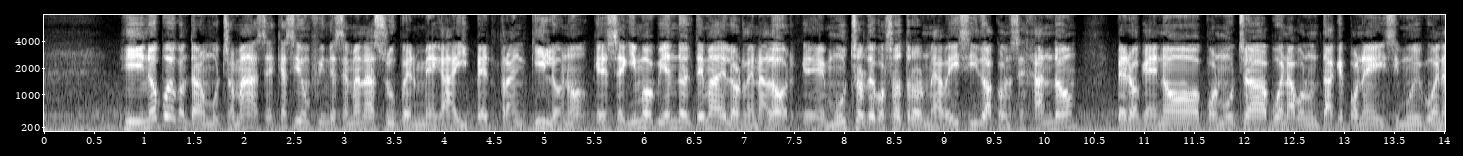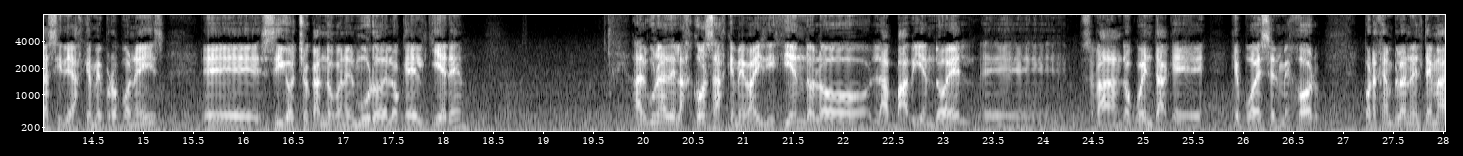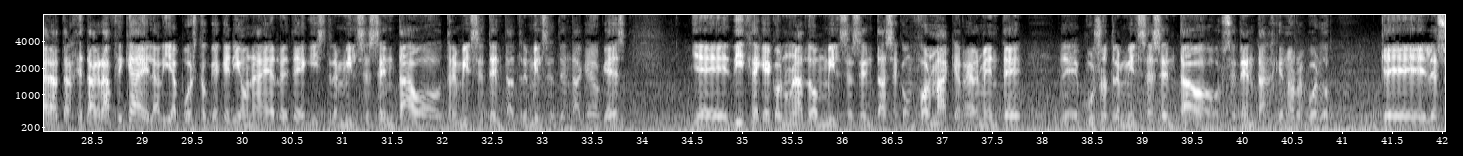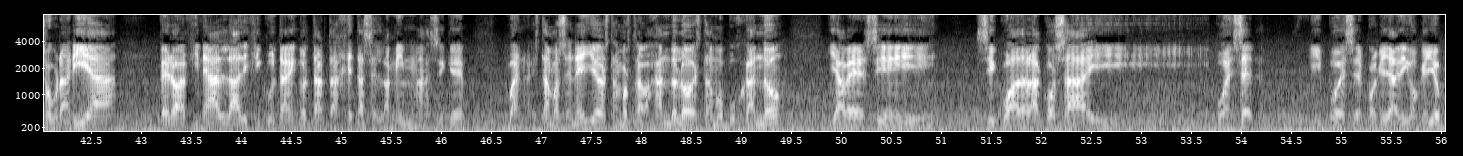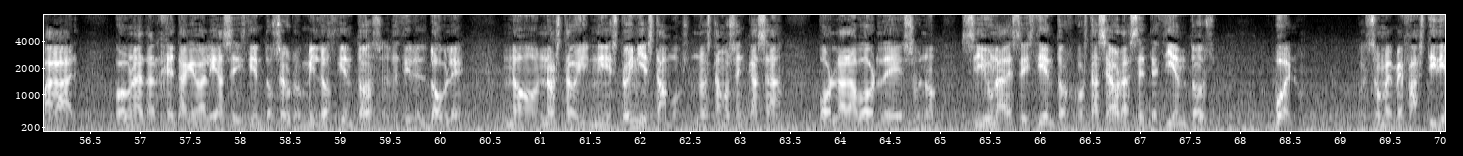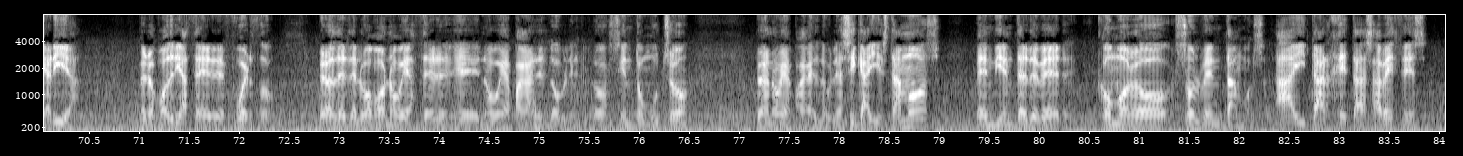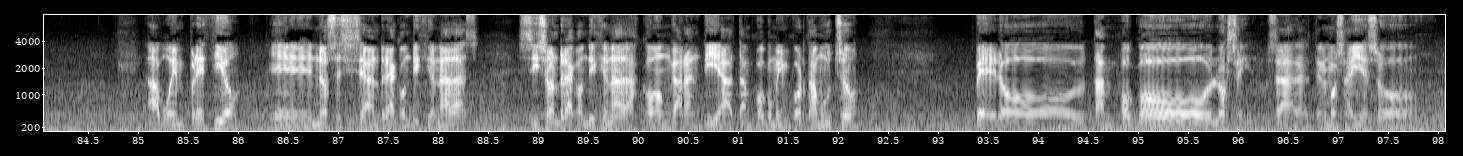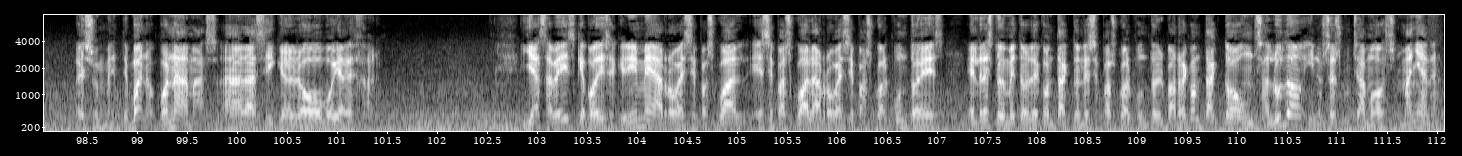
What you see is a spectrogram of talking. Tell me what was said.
Y no puedo contaros mucho más, es que ha sido un fin de semana súper mega hiper tranquilo, ¿no? Que seguimos viendo el tema del ordenador, que muchos de vosotros me habéis ido aconsejando, pero que no, por mucha buena voluntad que ponéis y muy buenas ideas que me proponéis, eh, sigo chocando con el muro de lo que él quiere. Algunas de las cosas que me vais diciendo lo, las va viendo él, eh, se va dando cuenta que, que puede ser mejor. Por ejemplo, en el tema de la tarjeta gráfica, él había puesto que quería una RTX 3060 o 3070, 3070 creo que es. Eh, dice que con una 2060 se conforma, que realmente le puso 3060 o 70, es que no recuerdo, que le sobraría, pero al final la dificultad de encontrar tarjetas es la misma. Así que, bueno, estamos en ello, estamos trabajándolo, estamos buscando y a ver si, si cuadra la cosa y, y puede ser. Y puede ser, porque ya digo que yo pagar por una tarjeta que valía 600 euros, 1200, es decir, el doble, no, no estoy, ni estoy ni estamos, no estamos en casa por la labor de eso, ¿no? Si una de 600 costase ahora 700, bueno, pues hombre, me fastidiaría, pero podría hacer esfuerzo, pero desde luego no voy a hacer, eh, no voy a pagar el doble, lo siento mucho, pero no voy a pagar el doble. Así que ahí estamos, pendientes de ver cómo lo solventamos. Hay tarjetas a veces a buen precio, eh, no sé si sean reacondicionadas. Si son reacondicionadas con garantía tampoco me importa mucho, pero tampoco lo sé. O sea, tenemos ahí eso, eso en mente. Bueno, pues nada más. Ahora sí que lo voy a dejar. Ya sabéis que podéis escribirme arroba spascual, spascual arroba el resto de métodos de contacto en spascual.es barra contacto. Un saludo y nos escuchamos mañana.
